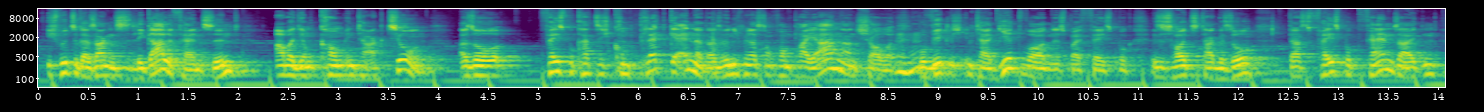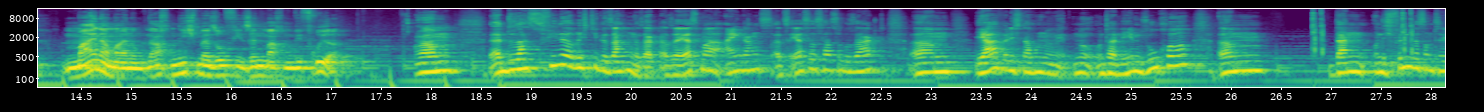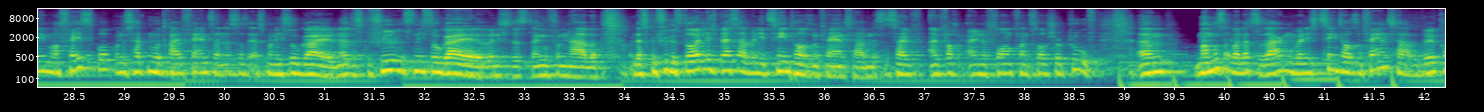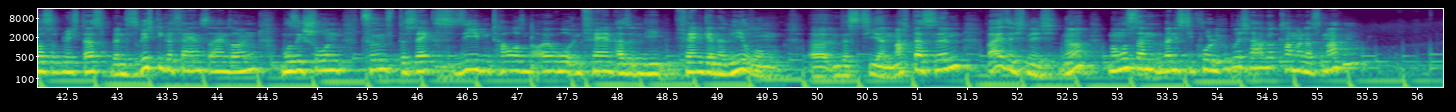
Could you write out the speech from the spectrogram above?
Ich würde sogar sagen, dass es legale Fans sind, aber die haben kaum Interaktion. Also Facebook hat sich komplett geändert. Also wenn ich mir das noch vor ein paar Jahren anschaue, Mhm. wo wirklich interagiert worden ist bei Facebook, ist es heutzutage so, dass Facebook-Fanseiten meiner Meinung nach nicht mehr so viel Sinn machen wie früher. Ähm, äh, du hast viele richtige Sachen gesagt. Also erstmal eingangs, als erstes hast du gesagt, ähm, ja, wenn ich nach einem, einem Unternehmen suche, ähm, dann, und ich finde das Unternehmen auf Facebook und es hat nur drei Fans, dann ist das erstmal nicht so geil. Ne? Das Gefühl ist nicht so geil, wenn ich das dann gefunden habe. Und das Gefühl ist deutlich besser, wenn die 10.000 Fans haben. Das ist halt einfach eine Form von Social Proof. Ähm, man muss aber dazu sagen, wenn ich 10.000 Fans haben will, kostet mich das, wenn es richtige Fans sein sollen, muss ich schon 5.000 bis 6.000, 7.000 Euro in Fan, also in die Fangenerierung äh, investieren. Macht das Sinn? Weiß ich nicht. Ne? Man muss dann, wenn ich die Kohle übrig habe, kann man das machen.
